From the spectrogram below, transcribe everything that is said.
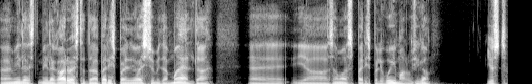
äh, millest, millega arvestada, päris palju asju, mida mõelda äh, ja samas päris palju võimalusi ka. just,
